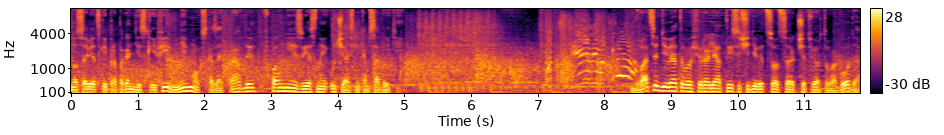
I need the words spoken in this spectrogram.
Но советский пропагандистский фильм не мог сказать правды вполне известной участникам событий. 29 февраля 1944 года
